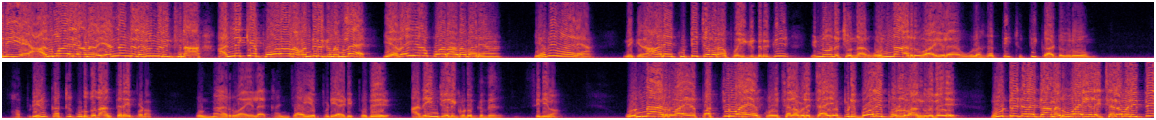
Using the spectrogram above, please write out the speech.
நீ அது மாதிரியான எண்ணங்கள் இருந்துருச்சுன்னா அன்னைக்கே போராட வந்திருக்கணும்ல. எவையா போராட வரேன்? எவை வரேன்? இன்னைக்கு நாடே குட்டிச்சவரா போய்கிட்டு இருக்கு. இன்னொன்னு சொன்னார் ஒன்னாறு ரூபாயில உலகத்தை சுத்தி காட்டுகிறோம். அப்படின்னு கற்றுக் கொடுக்குதான் திரைப்படம். ஒன்னாறு ரூபாயில கஞ்சா எப்படி அடிப்பது? அதையும் சொல்லி கொடுக்குது சினிமா. ஒன்னாறு ரூபாய பத்து ரூபாய செலவழிச்சா எப்படி போதைப் பொருள் வாங்குவது? நூற்றுக்கணக்கான ரூபாய்களை செலவழித்து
